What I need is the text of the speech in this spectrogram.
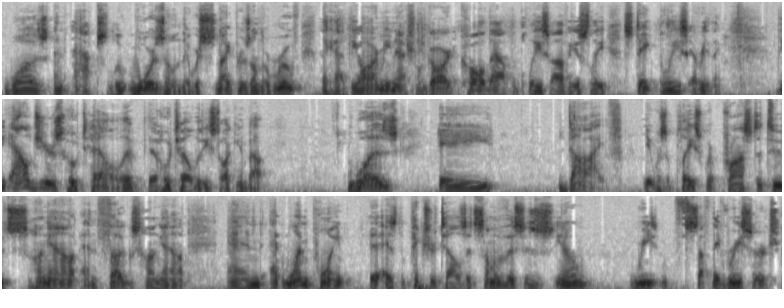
was an absolute war zone. There were snipers on the roof. They had the Army, National Guard called out, the police, obviously, state police, everything. The Algiers Hotel, the hotel that he's talking about, was a dive. It was a place where prostitutes hung out and thugs hung out. And at one point, as the picture tells it, some of this is, you know, re- stuff they've researched,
